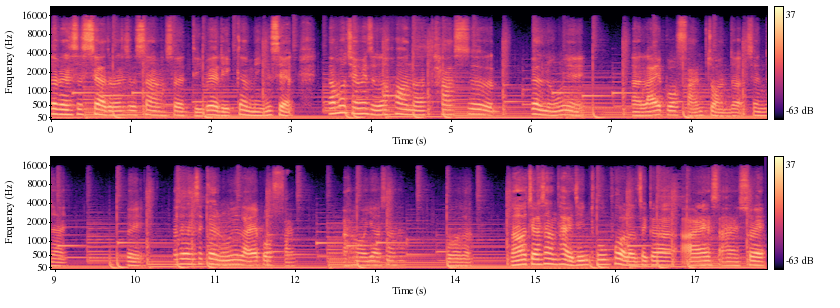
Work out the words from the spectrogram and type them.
这边是下，这边是上，所以底背离更明显。那目前为止的话呢，它是更容易呃来一波反转的。现在，对，它现在是更容易来一波反，然后要上波了。然后加上它已经突破了这个 RSI，所以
